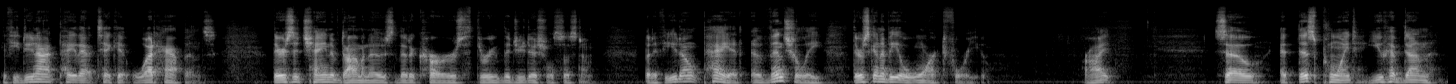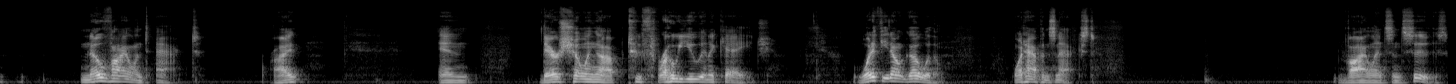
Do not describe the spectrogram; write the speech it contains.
If you do not pay that ticket, what happens? There's a chain of dominoes that occurs through the judicial system. But if you don't pay it, eventually there's going to be a warrant for you, right? So at this point, you have done no violent act, right? And they're showing up to throw you in a cage. What if you don't go with them? What happens next? Violence ensues.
